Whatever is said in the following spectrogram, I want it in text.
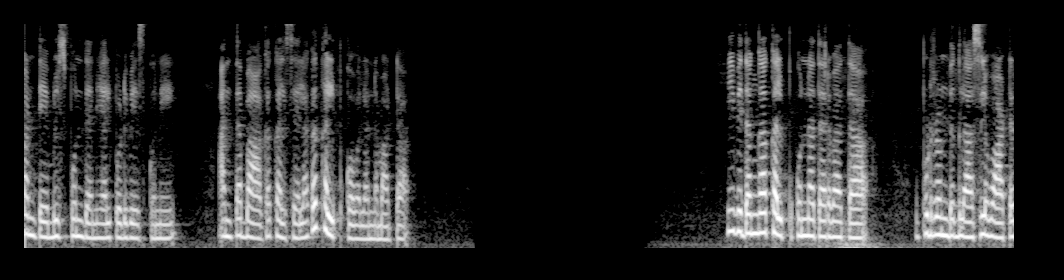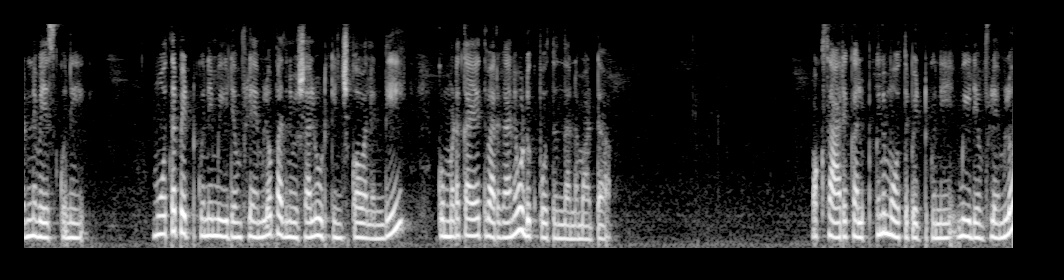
వన్ టేబుల్ స్పూన్ ధనియాల పొడి వేసుకొని అంతా బాగా కలిసేలాగా కలుపుకోవాలన్నమాట. ఈ విధంగా కలుపుకున్న తర్వాత ఇప్పుడు రెండు గ్లాసుల వాటర్ని వేసుకుని మూత పెట్టుకుని మీడియం ఫ్లేమ్లో పది నిమిషాలు ఉడికించుకోవాలండి. గుమ్మడికాయ త్వరగానే ఉడికిపోతుందన్నమాట. ఒకసారి కలుపుకుని మూత పెట్టుకుని మీడియం ఫ్లేమ్లో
